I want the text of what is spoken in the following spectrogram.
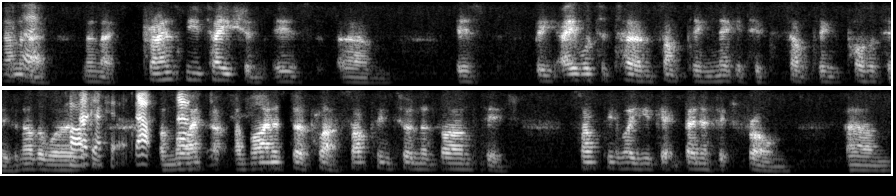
No, no, Okay. no, no, no. Transmutation is um, is being able to turn something negative to something positive. In other words, Okay, Positive. that, a, that, mi- a minus to a plus, something to an advantage, something where you get benefit from. Um,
